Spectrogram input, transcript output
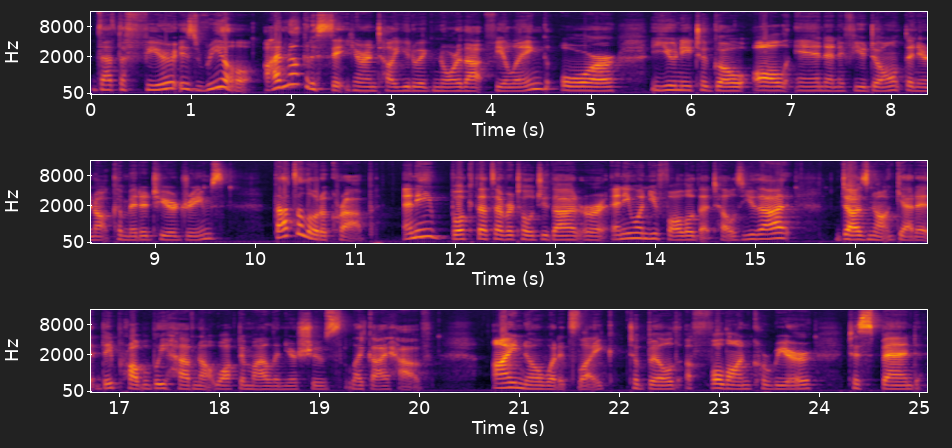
that the fear is real. I'm not going to sit here and tell you to ignore that feeling or you need to go all in. And if you don't, then you're not committed to your dreams. That's a load of crap. Any book that's ever told you that, or anyone you follow that tells you that, does not get it. They probably have not walked a mile in your shoes like I have. I know what it's like to build a full on career, to spend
